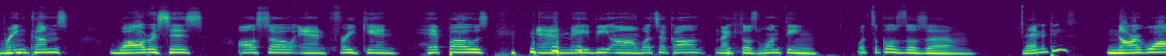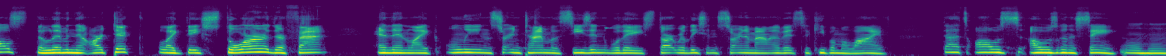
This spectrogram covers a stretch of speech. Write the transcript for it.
spring comes, walruses also and freaking hippos and maybe um what's it called like those one thing what's it called those um manatees. Narwhals that live in the Arctic, like they store their fat and then like only in a certain time of the season will they start releasing a certain amount of it to keep them alive. That's all I was, I was gonna say. Mm-hmm.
